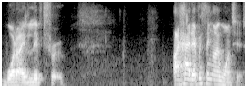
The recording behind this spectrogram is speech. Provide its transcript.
what I lived through. I had everything I wanted.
